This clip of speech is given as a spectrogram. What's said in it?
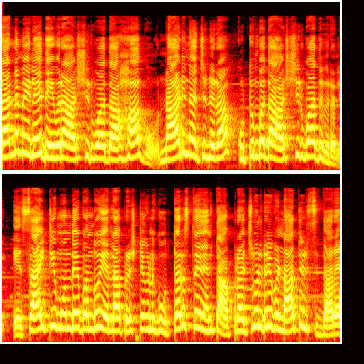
ನನ್ನ ಮೇಲೆ ದೇವರ ಆಶೀರ್ವಾದ ಹಾಗೂ ನಾಡಿನ ಜನರ ಕುಟುಂಬದ ಆಶೀರ್ವಾದವಿರಲಿ. ಎಸ್ಐಟಿ ಮುಂದೆ ಬಂದು ಎಲ್ಲ ಪ್ರಶ್ನೆಗಳಿಗೂ ಉತ್ತರಿಸ್ತೇನೆ ಅಂತ ಪ್ರಜ್ವಲ್ ರೇವಣ್ಣ ತಿಳಿಸಿದ್ದಾರೆ.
